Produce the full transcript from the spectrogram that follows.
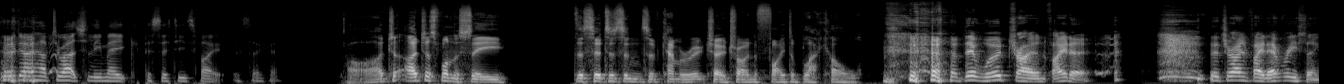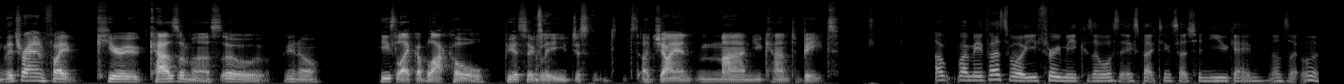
We don't have to actually make the cities fight. It's okay. Oh, I, ju- I just want to see the citizens of Kamurocho trying to fight a black hole. they would try and fight it. they try and fight everything. They try and fight Kiryu Kazuma, so, you know, he's like a black hole. Basically, just a giant man you can't beat. I, I mean, first of all, you threw me because I wasn't expecting such a new game. I was like, oh,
